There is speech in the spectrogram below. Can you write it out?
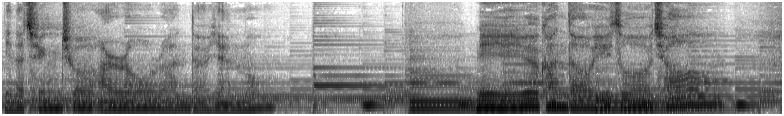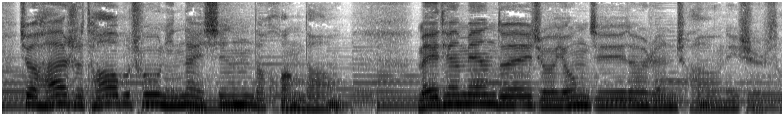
你那清澈而柔软的眼眸。你隐约看到一座桥，却还是逃不出你内心的荒岛。每天面对着拥挤的人潮，你是否？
